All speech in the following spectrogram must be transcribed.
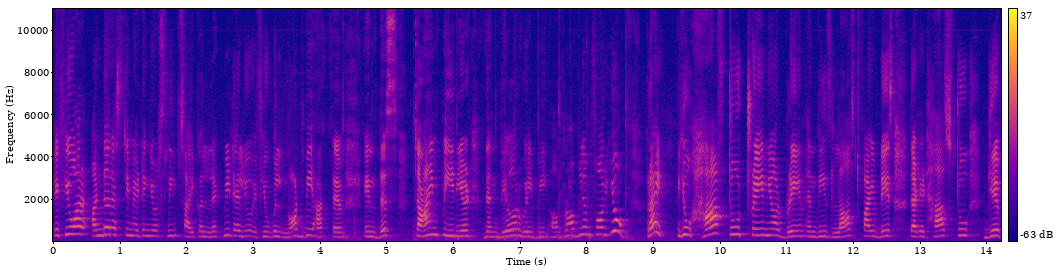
If you are underestimating your sleep cycle let me tell you if you will not be active in this time period then there will be a problem for you. Right? You have to train your brain in these last 5 days that it has to give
